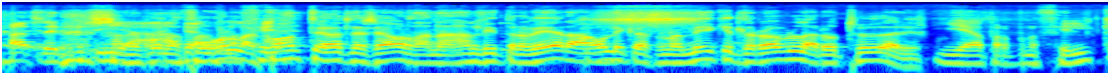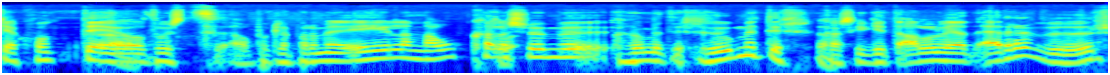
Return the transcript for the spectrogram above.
hann er búin að þóla já. Conti öll þessi ár þannig að hann lítur að vera álíka svona mikill röflar og töðari sko. Ég hef bara búin að fylgja konti og þú veist, ábygglega bara með eiginlega nákvæmlega sömu Hugmyndir. hugmyndir. kannski ekki alveg að erfur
